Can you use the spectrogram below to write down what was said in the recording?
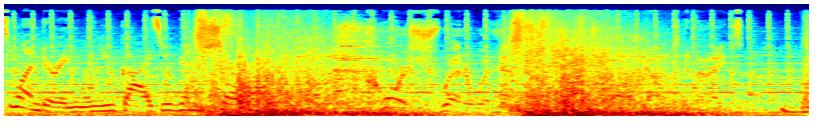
Was wondering when you guys were gonna show up. Of course Shredder would have dog out tonight. We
